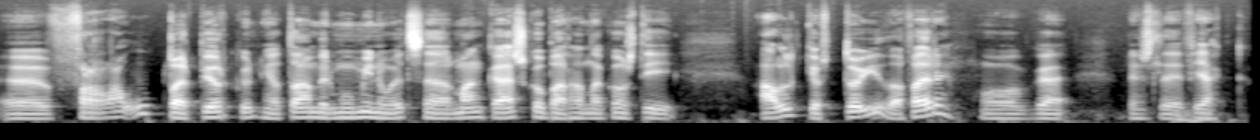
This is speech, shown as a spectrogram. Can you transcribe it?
Uh, frábær björgun hjá Damir Múmínovits þegar Manga Escobar hann komst í algjört dauðafæri og uh, leiknisliðið fekk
